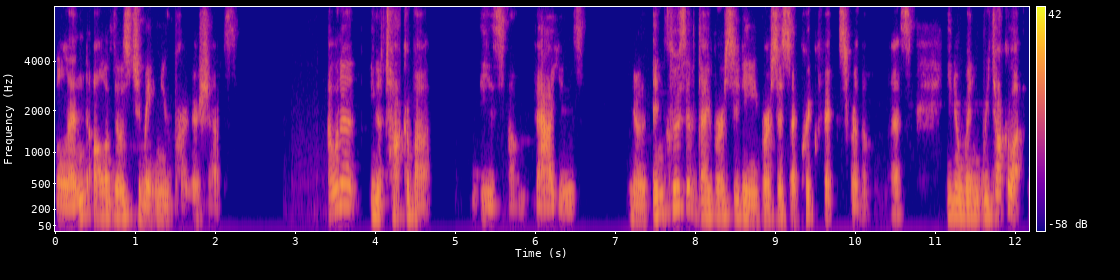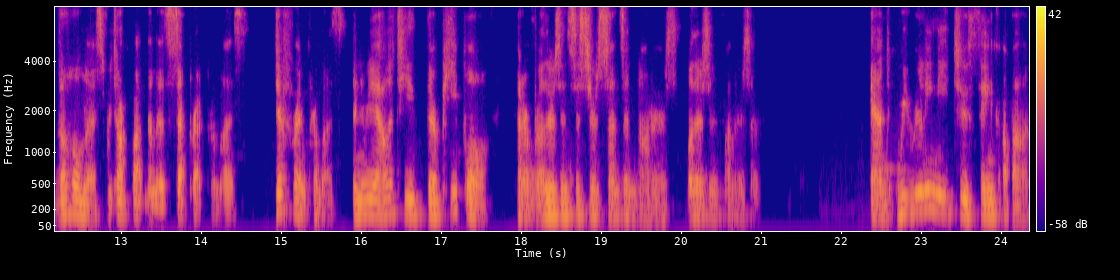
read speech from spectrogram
blend all of those to make new partnerships. I want to, you know, talk about these um, values, you know, inclusive diversity versus a quick fix for the homeless. You know, when we talk about the homeless, we talk about them as separate from us, different from us. In reality, they're people that are brothers and sisters, sons and daughters, mothers and fathers of. And we really need to think about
